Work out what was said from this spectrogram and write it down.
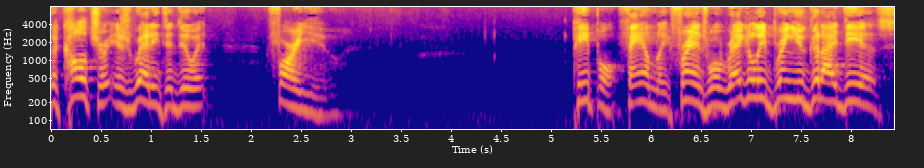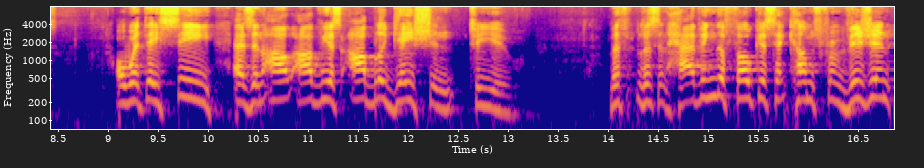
The culture is ready to do it for you people, family, friends will regularly bring you good ideas or what they see as an obvious obligation to you. Listen, having the focus that comes from vision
